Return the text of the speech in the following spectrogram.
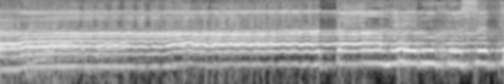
ہوا ہے رخصت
